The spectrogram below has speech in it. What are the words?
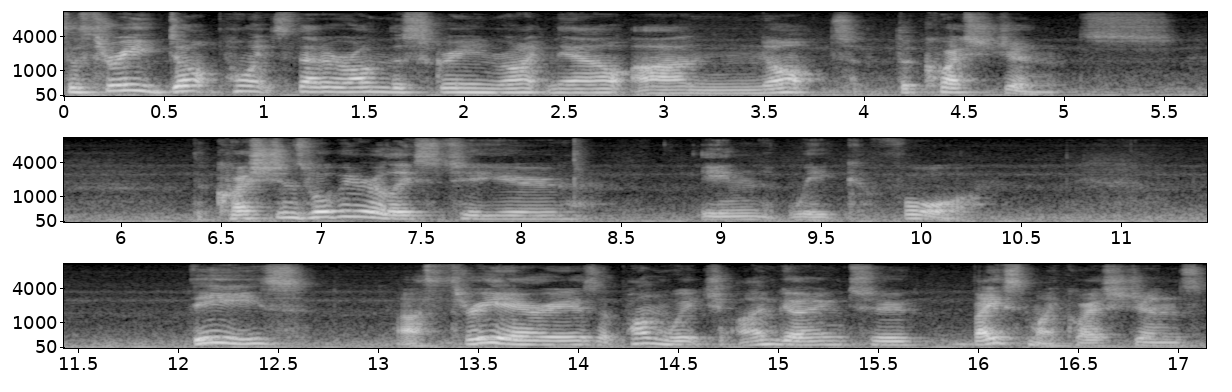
The three dot points that are on the screen right now are not the questions. The questions will be released to you in week four. These are three areas upon which I'm going to base my questions.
